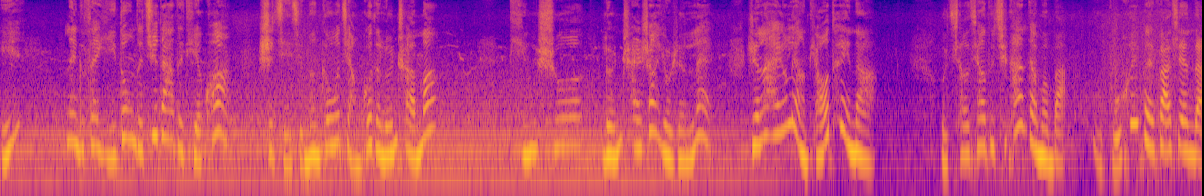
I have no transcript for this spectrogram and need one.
咦那个在移动的巨大的铁块，是姐姐们跟我讲过的轮船吗？听说轮船上有人类，人类还有两条腿呢。我悄悄的去看他们吧，我不会被发现的。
